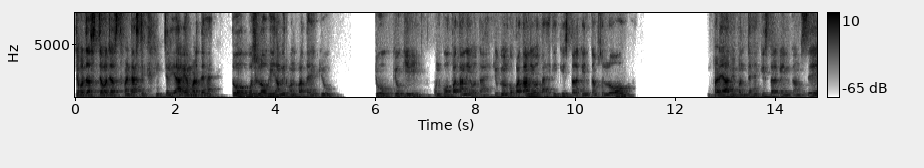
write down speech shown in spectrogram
ज़बरदस्त ज़बरदस्त फैंटास्टिक चलिए आगे हम बढ़ते हैं। तो कुछ लोग ही अमीर बन पाते हैं। क्यों? क्यों? क्योंकि उनको पता नहीं होता है, क्योंकि उनको पता नहीं होता है कि किस तरह के इनकम से लोग बड़े आदमी बनते हैं, किस तरह के इनकम से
